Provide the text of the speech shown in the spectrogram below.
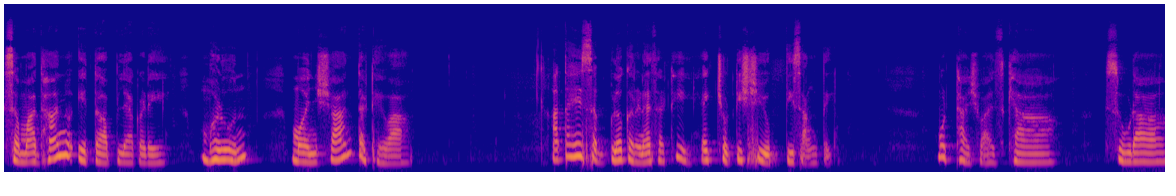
समाधान येतं आपल्याकडे. म्हणून मन शांत ठेवा. आता हे सगळं करण्यासाठी एक छोटीशी युक्ती सांगते. मोठा श्वास घ्या सोडा.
